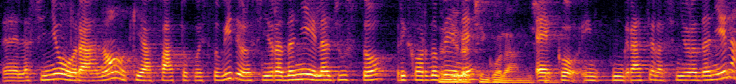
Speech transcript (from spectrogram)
eh, la signora no, che ha fatto questo video, la signora Daniela, giusto? Ricordo Daniela bene? Cingolani, sì. Ecco, in, grazie alla signora Daniela.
